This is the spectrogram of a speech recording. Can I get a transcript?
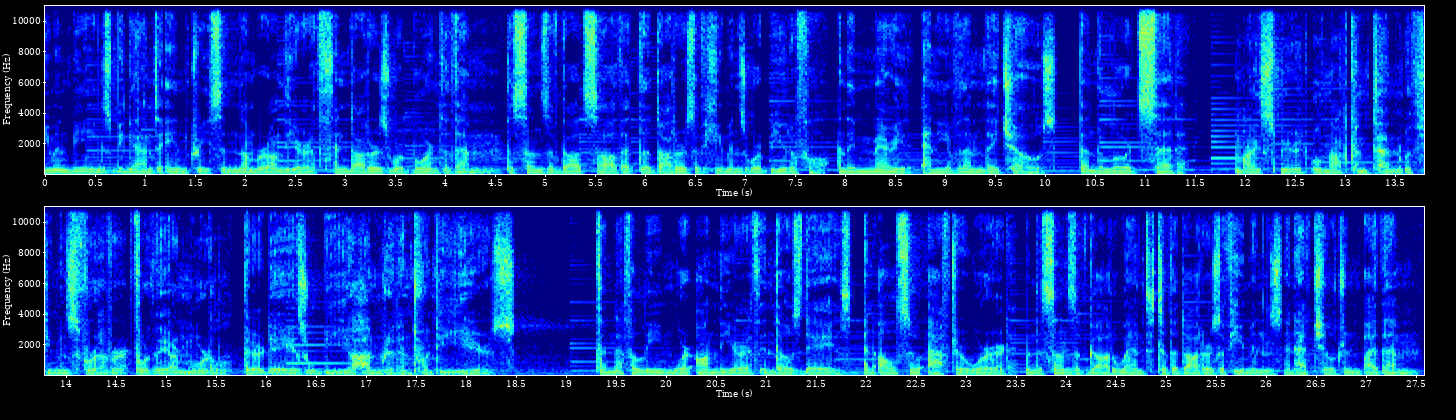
human beings began to increase in number on the earth, and daughters were born to them, the sons of God saw that the daughters of humans were beautiful, and they married any of them they chose. Then the Lord said, My spirit will not contend with humans forever, for they are mortal. Their days will be a hundred and twenty years. The Nephilim were on the earth in those days, and also afterward, when the sons of God went to the daughters of humans and had children by them.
